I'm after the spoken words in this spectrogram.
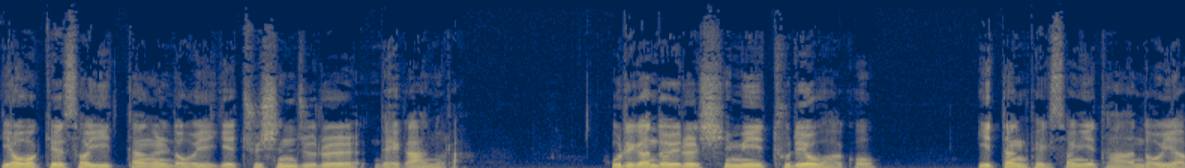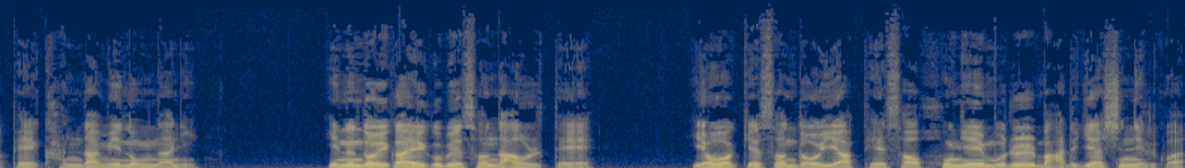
여호와께서 이 땅을 너에게 주신 줄을 내가 아노라. 우리가 너희를 심히 두려워하고 이 땅 백성이 다 너희 앞에 간담이 녹나니 이는 너희가 애굽에서 나올 때 여호와께서 너희 앞에서 홍해의 물을 마르게 하신 일과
